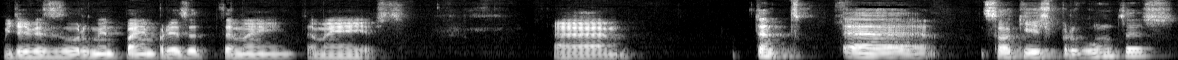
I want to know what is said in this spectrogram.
muitas vezes o argumento para a empresa também, também é este. Uh, portanto, uh, só aqui as perguntas.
